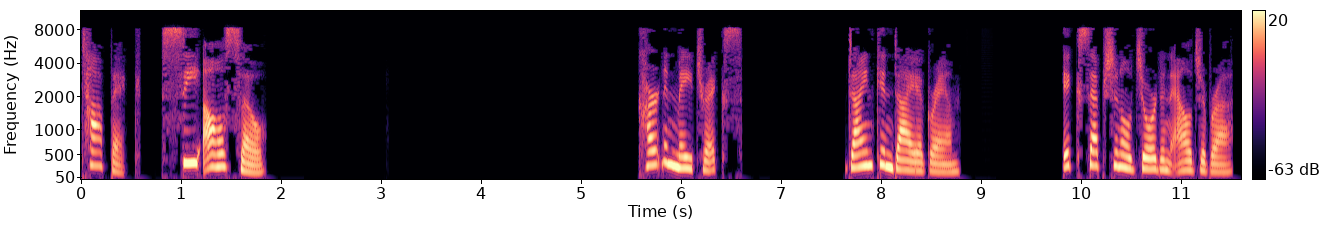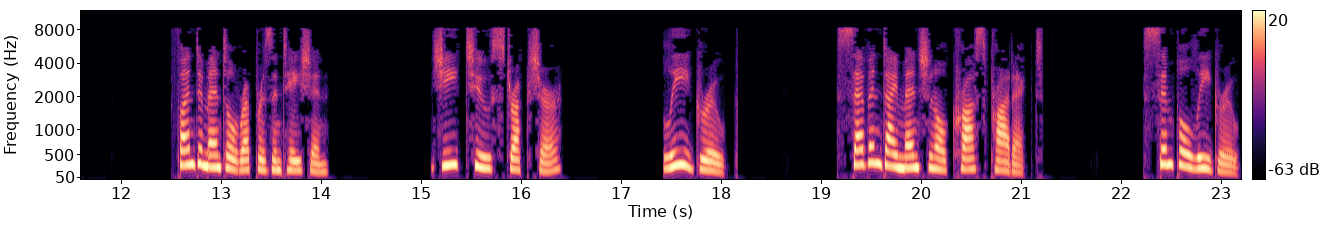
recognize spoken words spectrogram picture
Topic. See also. Cartan matrix. Dynkin diagram. Exceptional Jordan algebra Fundamental representation. G2 structure. Lie group. Seven-dimensional cross product. Simple Lie group.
